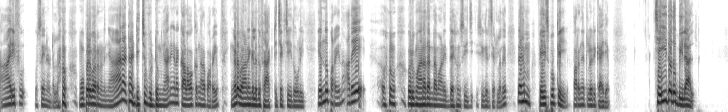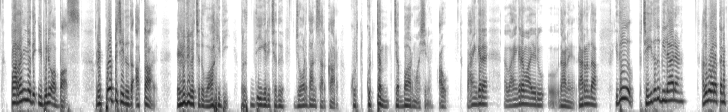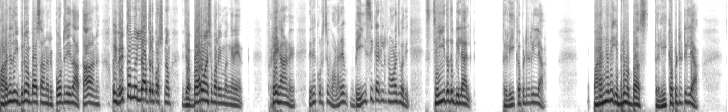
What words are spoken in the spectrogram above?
ആരിഫ് ഹുസൈൻ ഉണ്ടല്ലോ. മൂപ്പര് പറഞ്ഞിട്ടുണ്ട് ഞാനായിട്ട് അടിച്ചു വിടും. ഞാനിങ്ങനെ കളവൊക്കെ ഇങ്ങനെ പറയും. നിങ്ങൾ വേണമെങ്കിൽ അത് ഫാക്ട് ചെക്ക് ചെയ്തോളി. എന്ന് പറയുന്ന അതേ ഒരു മാനദണ്ഡമാണ് ഇദ്ദേഹം സ്വീ- സ്വീകരിച്ചിട്ടുള്ളത്. ഇദ്ദേഹം ഫേസ്ബുക്കിൽ പറഞ്ഞിട്ടുള്ളൊരു കാര്യം. ചെയ്തത് ബിലാൽ പറഞ്ഞത് ഇബിനു അബ്ബാസ് റിപ്പോർട്ട് ചെയ്തത് അത്താൾ എഴുതി വെച്ചത് വാഹിദി. പ്രസിദ്ധീകരിച്ചത് ജോർദാൻ സർക്കാർ. കുറ്റം ജബ്ബാർ മാഷിനും. ഔ ഭയങ്കര ഭയങ്കരമായൊരു ഇതാണ്. കാരണം എന്താ? ഇത് ചെയ്തത് ബിലാലാണ്. അതുപോലെ തന്നെ പറഞ്ഞത് ഇബിനു അബ്ബാസ് ആണ് റിപ്പോർട്ട് ചെയ്ത അത്താ ആണ്. അപ്പോൾ ഇവർക്കൊന്നും ഇല്ലാത്തൊരു പ്രശ്നം ജബ്ബാർ മാഷ് പറയുമ്പോൾ എങ്ങനെയാണ് ഇവിടെയാണ്. ഇതിനെക്കുറിച്ച് വളരെ ബേസിക് ആയിട്ടുള്ള നോളജ് മതി. ചെയ്തത് ബിലാൽ തെളിയിക്കപ്പെട്ടിട്ടില്ല. പറഞ്ഞത് ഇബ്നു അബ്ബാസ് തെളിയിക്കപ്പെട്ടിട്ടില്ല.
